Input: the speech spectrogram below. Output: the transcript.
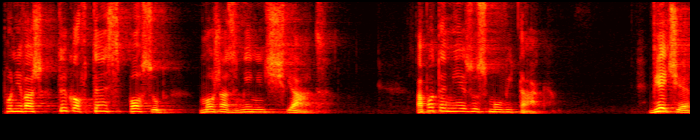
ponieważ tylko w ten sposób można zmienić świat. A potem Jezus mówi tak. Wiecie,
